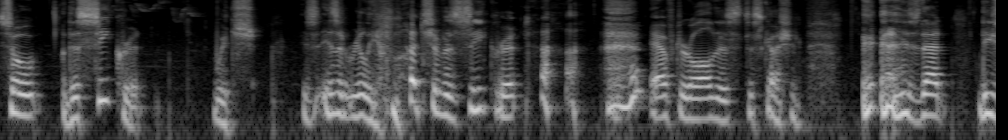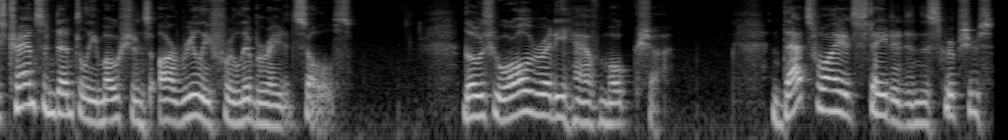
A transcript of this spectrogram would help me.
So the secret, which is, isn't really much of a secret after all this discussion, is that these transcendental emotions are really for liberated souls those who already have moksha. That's why it's stated in the scriptures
